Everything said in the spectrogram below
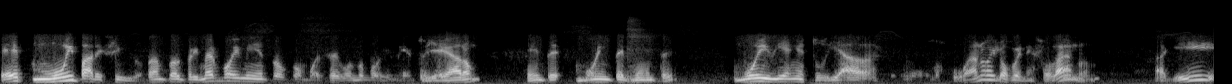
es muy parecido, tanto el primer movimiento como el segundo movimiento. Llegaron gente muy inteligente, muy bien estudiada, los cubanos y los venezolanos. Aquí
